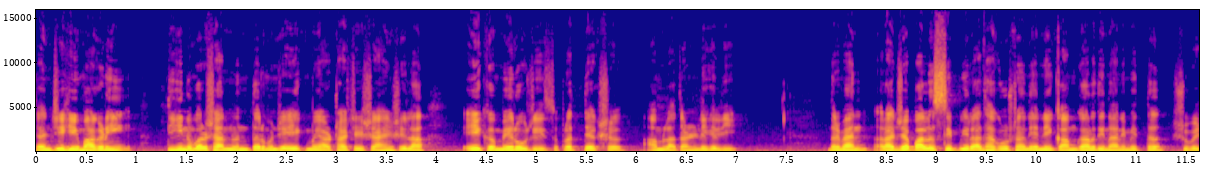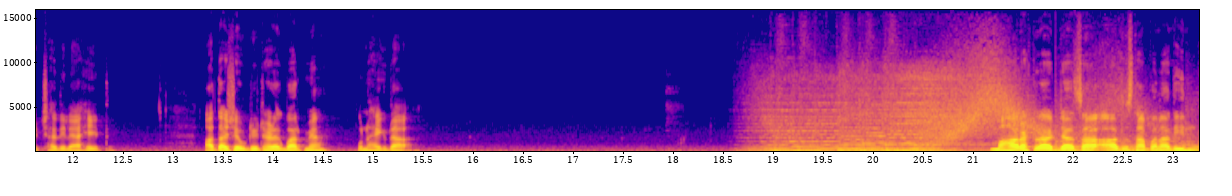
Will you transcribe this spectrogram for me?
त्यांची ही मागणी तीन वर्षांनंतर म्हणजे एक मे अठराशे शहाऐंशीला एक मे रोजीच प्रत्यक्ष अंमलात आणली गेली. दरम्यान राज्यपाल सी पी राधाकृष्णन यांनी कामगार दिनानिमित्त शुभेच्छा दिल्या आहेत. आता शेवटी ठळक बातम्या. पुन्हा एकदा. महाराष्ट्र राज्याचा आज स्थापना दिन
